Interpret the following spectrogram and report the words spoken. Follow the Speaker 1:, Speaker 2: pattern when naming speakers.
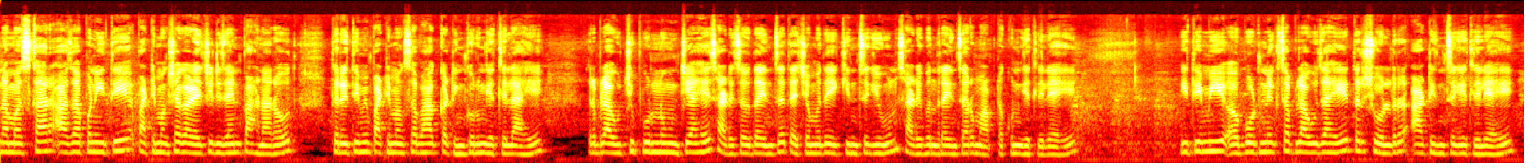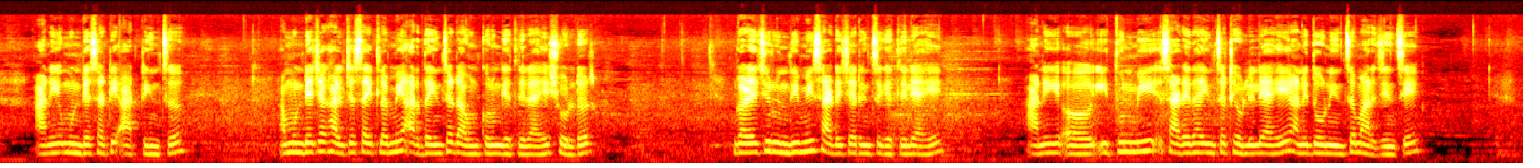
Speaker 1: नमस्कार आज आपण इथे पाठीमागच्या गळ्याची डिझाईन पाहणार आहोत. तर इथे मी पाठीमागचा भाग कटिंग करून घेतलेला आहे. तर ब्लाऊजची पूर्ण उंची आहे साडेचौदा इंच त्याच्यामध्ये एक इंच घेऊन साडेपंधरा इंचावर माप टाकून घेतलेले आहे. इथे मी बोटनेकचा ब्लाऊज आहे तर शोल्डर आठ इंच घेतलेले आहे आणि मुंड्यासाठी आठ इंच. मुंड्याच्या खालच्या साईडला मी अर्धा इंच डाऊन करून घेतलेलं आहे शोल्डर गळ्याची रुंदी मी साडेचार इंच घेतलेली आहे आणि इथून मी साडेदहा इंच ठेवलेले आहे आणि दोन इंच मार्जिनचे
